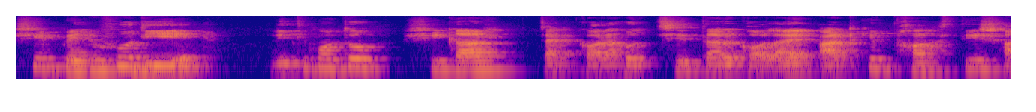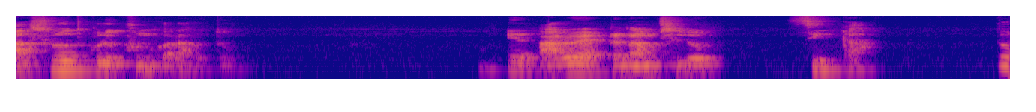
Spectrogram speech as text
সেই পেলুহু দিয়ে রীতিমতো শিকার যাকে করা হচ্ছে, তার গলায় আটকে ফাঁস দিয়ে শ্বাসরোধ করে খুন করা হতো। এর আরও একটা নাম ছিল সিক্কা। তো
